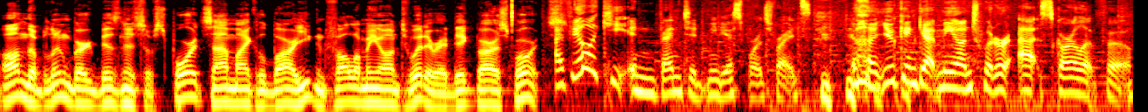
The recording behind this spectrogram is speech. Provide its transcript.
on the Bloomberg Business of Sports. I'm Michael Barr. You can follow me on Twitter at Big Bar Sports. I feel like he invented media sports rights. you can get me on Twitter at Scarlet Fu.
